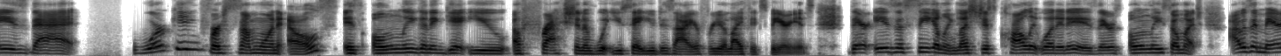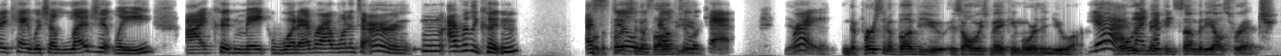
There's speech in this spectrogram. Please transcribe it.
is that working for someone else is only going to get you a fraction of what you say you desire for your life experience. There is a ceiling. Let's just call it what it is. There's only so much. I was in Mary Kay, which allegedly I could make whatever I wanted to earn. Mm, I really couldn't. I well, still was held you. to a cap. Yeah, right. The person above you is always making more than you are. Yeah. You're always like, making I mean, somebody else rich.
